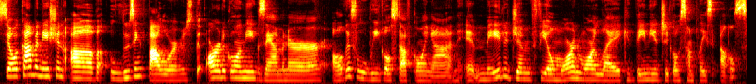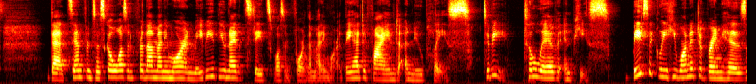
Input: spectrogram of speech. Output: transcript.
So, a combination of losing followers, the article in the Examiner, all this legal stuff going on, it made Jim feel more and more like they needed to go someplace else. That San Francisco wasn't for them anymore, and maybe the United States wasn't for them anymore. They had to find a new place to be, to live in peace basically he wanted to bring his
